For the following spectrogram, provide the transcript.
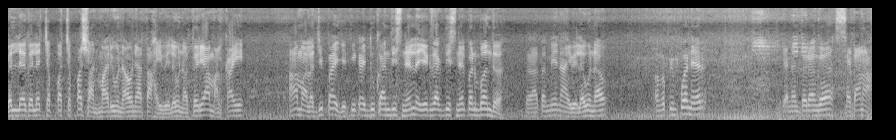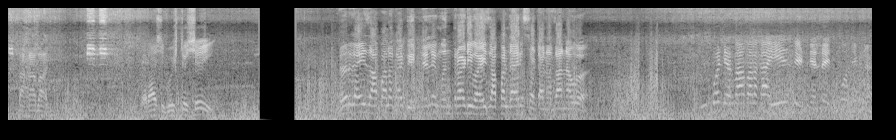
गल्ल्या गल्ल्या चप्पा चप्पा शान मारी उन्हा आणि आता हायवे लावून तरी आम्हाला काय आम्हाला जी पाहिजे ती काही दुकान दिसणार नाही एक जाग दिसणार पण बंद. तर आता मेन हायवेला उन्हाव. अंग पिंपणेर त्यानंतर अंग सटाणा ताहराबाद. तर अशी गोष्ट शे. तर गाईज आपल्याला काय भेटलेलं आहे? मंत्राडी वाईज आपण डायरेक्ट सटाणा जाणावं. पिंपणेर आम्हाला काय हेच भेटलेलं नाही. तुम्हाला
